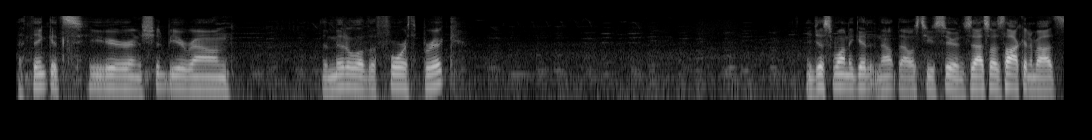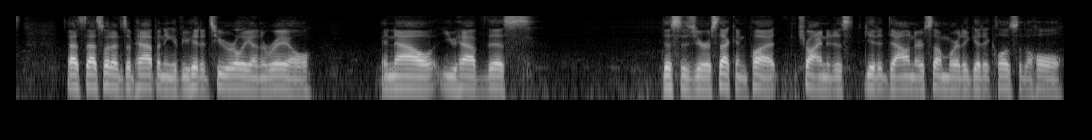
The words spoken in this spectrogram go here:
I think it's here and it should be around the middle of the fourth brick. You just want to get it. No, that was too soon. So that's what I was talking about. That's that's what ends up happening if you hit it too early on the rail, and now you have this. This is your second putt, trying to just get it down there somewhere to get it close to the hole.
